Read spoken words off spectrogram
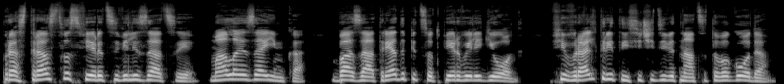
Пространство сферы цивилизации. Малая заимка. База отряда 501 легион. Февраль 3019 года.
